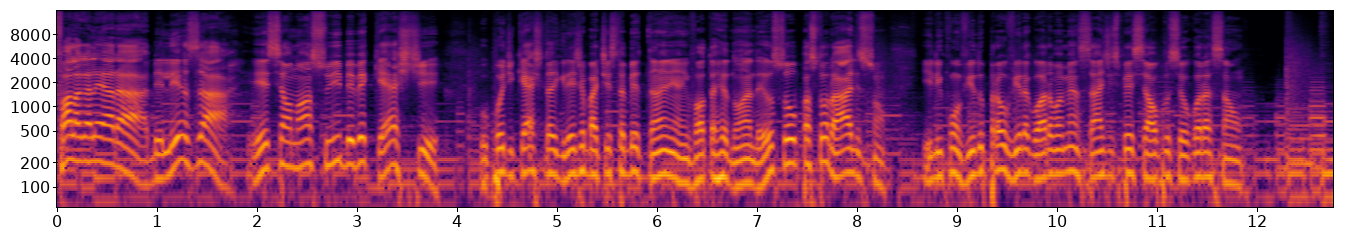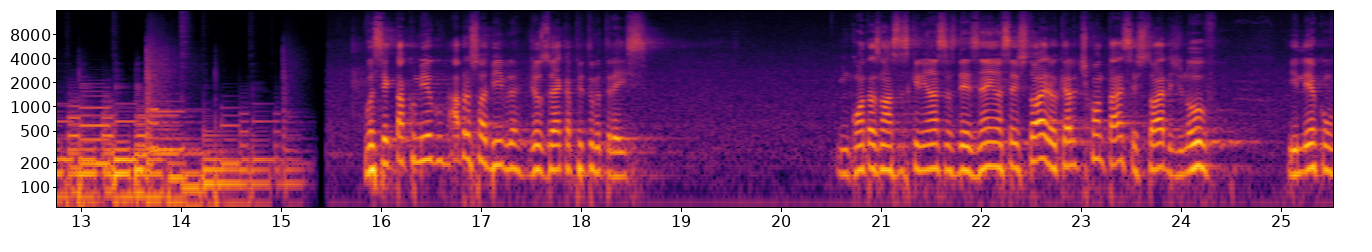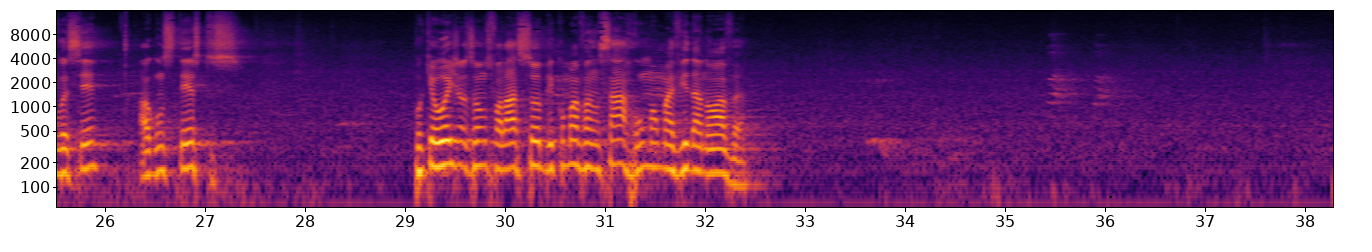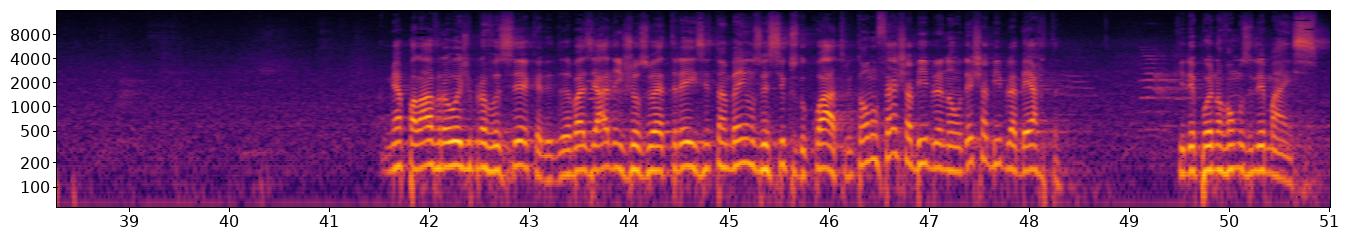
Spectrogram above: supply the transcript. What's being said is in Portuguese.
Fala galera, beleza? Esse é o nosso IBBcast, o podcast da Igreja Batista Betânia, em Volta Redonda. Eu sou o pastor Alisson e lhe convido para ouvir agora uma mensagem especial para o seu coração. Você que está comigo, abra sua Bíblia, Josué capítulo 3. Enquanto as nossas crianças desenham essa história, eu quero te contar essa história de novo e ler com você alguns textos. Porque hoje nós vamos falar sobre como avançar rumo a uma vida nova. Minha palavra hoje para você, querido, é baseada em Josué 3 e também os versículos do 4. Então não fecha a Bíblia não, deixa a Bíblia aberta, que depois nós vamos ler mais.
